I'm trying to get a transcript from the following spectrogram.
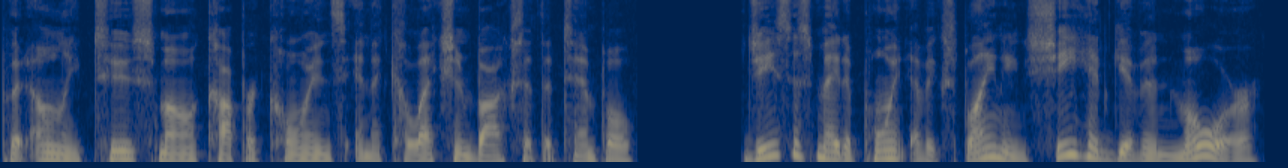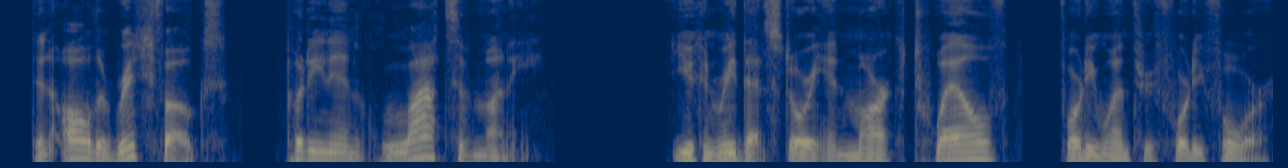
put only two small copper coins in the collection box at the temple? Jesus made a point of explaining she had given more than all the rich folks, putting in lots of money. You can read that story in Mark 12, 41 through 44.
